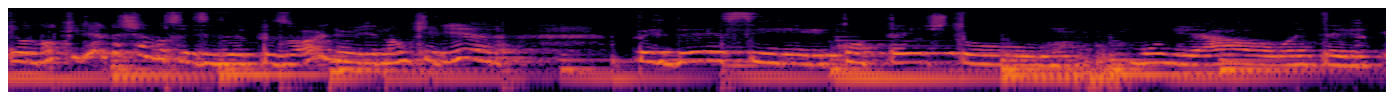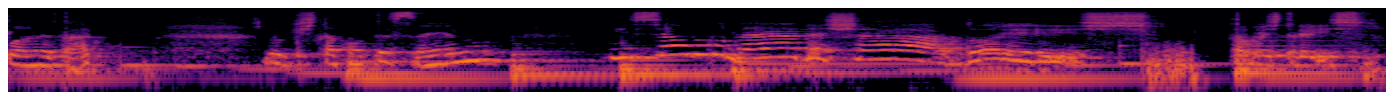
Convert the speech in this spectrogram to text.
Eu não queria deixar vocês esse episódio e não queria perder esse contexto mundial, interplanetário do que está acontecendo. E se eu puder deixar dois, talvez três,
